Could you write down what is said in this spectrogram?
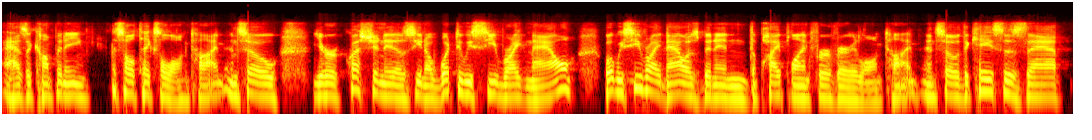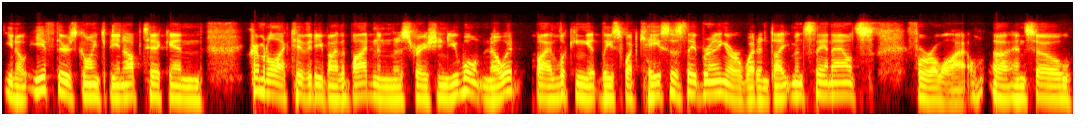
as a company. This all takes a long time. And so your question is, you know, what do we see right now? What we see right now has been in the pipeline for a very long time. And so the case is that, you know, if there's going to be an uptick in criminal activity by the Biden administration, you won't know it by looking at least what cases they bring or what indictments they announce for a while. Uh, and so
